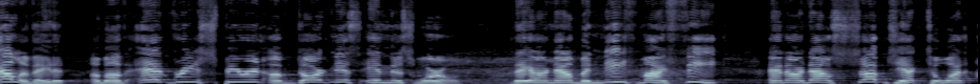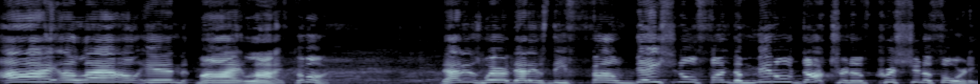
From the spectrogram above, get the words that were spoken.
elevated above every spirit of darkness in this world. They are now beneath my feet and are now subject to what I allow in my life. Come on. That is where, that is the foundational, fundamental doctrine of Christian authority.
